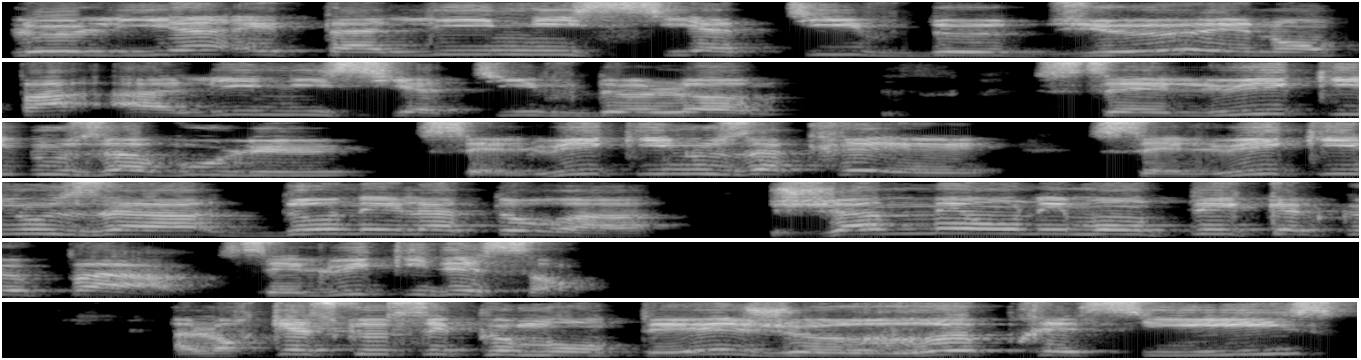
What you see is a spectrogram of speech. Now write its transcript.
Le lien est à l'initiative de Dieu et non pas à l'initiative de l'homme. C'est lui qui nous a voulu, c'est lui qui nous a créés, c'est lui qui nous a donné la Torah. Jamais on est monté quelque part, c'est lui qui descend. Alors qu'est-ce que c'est que monter? Je reprécise,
